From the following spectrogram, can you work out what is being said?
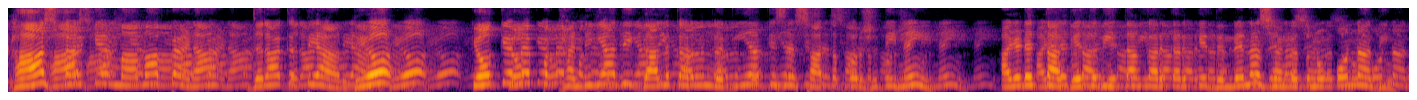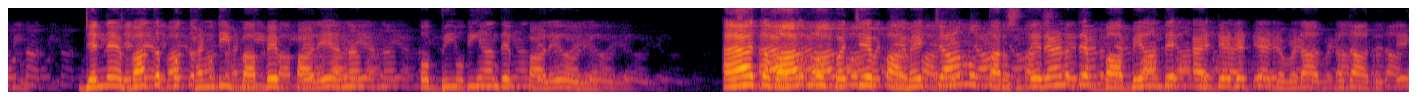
ਖਾਸ ਕਰਕੇ ਮਾਵਾ ਭੈਣਾ ਜਰਾ ਕੁ ਧਿਆਨ ਦਿਓ ਕਿਉਂਕਿ ਮੈਂ ਪਖੰਡੀਆਂ ਦੀ ਗੱਲ ਕਰਨ ਲੱਗੀ ਆ ਕਿਸੇ ਸਤਪੁਰਸ਼ ਦੀ ਨਹੀਂ। ਆ ਜਿਹੜੇ ਧਾਗੇ ਤਵੀਤਾਂ ਕਰ ਕਰਕੇ ਦਿੰਦੇ ਨਾ ਸੰਗਤ ਨੂੰ ਉਹਨਾਂ ਦੀ। ਜਿਨੇ ਵੱਧ ਪਖੰਡੀ ਬਾਬੇ ਪਾਲੇ ਆ ਨਾ ਉਹ ਬੀਬੀਆਂ ਦੇ ਪਾਲੇ ਹੋਏ ਆ। ਐਤਵਾਰ ਨੂੰ ਬੱਚੇ ਭਾਵੇਂ ਚਾਹ ਨੂੰ ਤਰਸਦੇ ਰਹਿਣ ਤੇ ਬਾਬਿਆਂ ਦੇ ਐਡੇ ਐਡੇ ਢਿੱਡ ਵੜਾ ਵਧਾ ਦਿੱਤੇ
